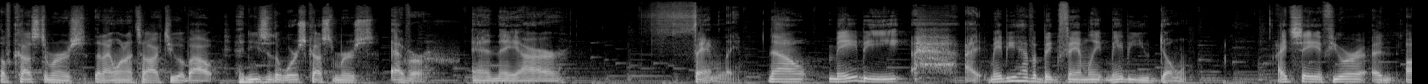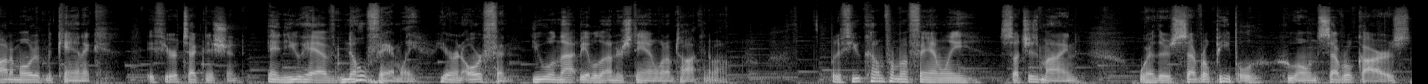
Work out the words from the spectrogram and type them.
of customers that I want to talk to you about. And these are the worst customers ever. And they are family. Now, maybe I, maybe you have a big family, maybe you don't. I'd say if you're an automotive mechanic, if you're a technician, and you have no family, you're an orphan, you will not be able to understand what I'm talking about. But if you come from a family such as mine, where there's several people who own several cars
